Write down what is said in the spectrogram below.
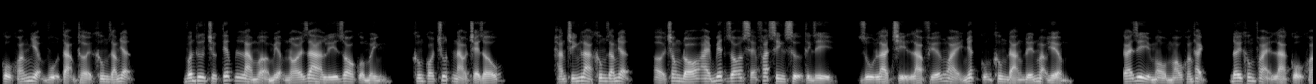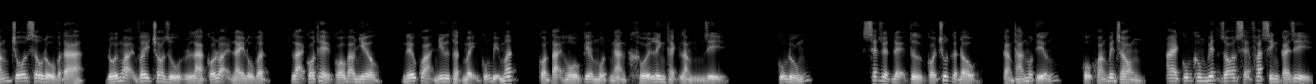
Cổ khoáng nhiệm vụ tạm thời không dám nhận. Vân thư trực tiếp làm mở miệng nói ra lý do của mình, không có chút nào che giấu. Hắn chính là không dám nhận, ở trong đó ai biết rõ sẽ phát sinh sự tình gì, dù là chỉ là phía ngoài nhất cũng không đáng đến mạo hiểm. Cái gì màu máu khoáng thạch, đây không phải là cổ khoáng chỗ sâu đồ vật à đối ngoại vây cho dù là có loại này đồ vật, lại có thể có bao nhiêu, nếu quả như thật mệnh cũng bị mất, còn tại hồ kia một ngàn khối linh thạch làm gì? Cũng đúng. Xét duyệt đệ tử có chút gật đầu, cảm thán một tiếng cổ khoáng bên trong, ai cũng không biết rõ sẽ phát sinh cái gì,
